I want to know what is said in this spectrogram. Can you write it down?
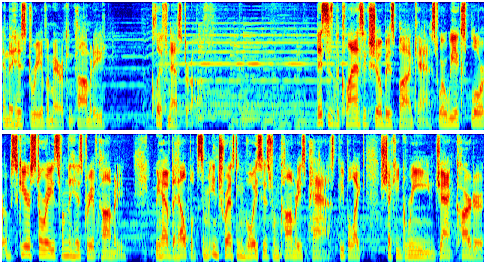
and the History of American Comedy Kliph Nesteroff. This is the Classic Showbiz Podcast, where we explore obscure stories from the history of comedy. We have the help of some interesting voices from comedy's past, people like Shecky Green, Jack Carter,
